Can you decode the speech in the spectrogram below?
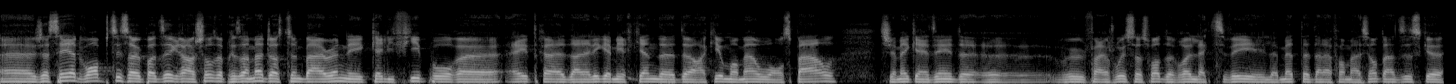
Euh, j'essayais de voir, puis ça ne veut pas dire grand-chose. Présentement, Justin Barron est qualifié pour être dans la Ligue américaine de, hockey au moment où on se parle. Si jamais le Canadien veut le faire jouer ce soir, devra l'activer et le mettre dans la formation, tandis que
